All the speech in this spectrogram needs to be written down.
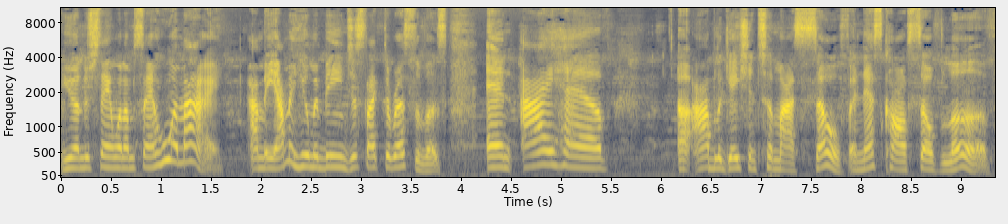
You understand what I'm saying? Who am I? I mean, I'm a human being just like the rest of us. And I have obligation to myself, and that's called self love.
